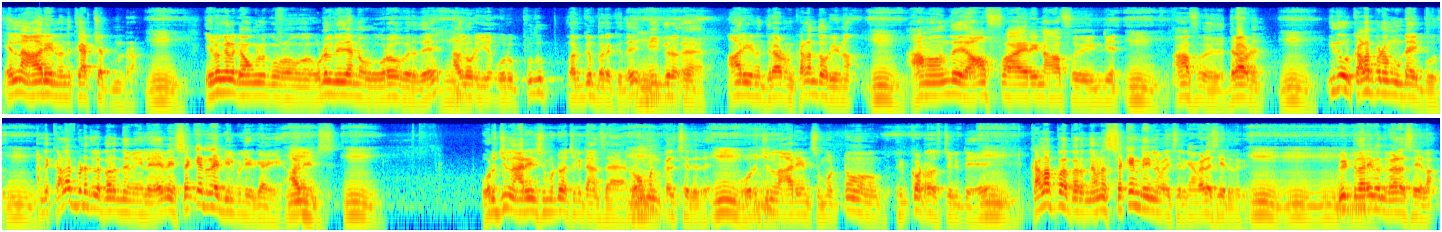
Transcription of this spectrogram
எல்லாம் ஆரியன் வந்து கேப்சர் பண்றான். ம். இவங்களுக்கு அவங்களுக்கு உடல் ரீதியான ஒரு உறவு வருது. அதுல ஒரு ஒரு புது வர்க்கம் பிறக்குது. நீக்ரோ அஹ், ஆரியனும் திராவிடன் கலந்த ஒரு இனம். அவன் வந்து of Aryan of Indian. Of திராவிடன். இது ஒரு கலப்படம் உண்டாகி போகுது. அந்த கலப்படத்துல பிறந்தவங்கள இவன் செகண்டரா டீல் பண்ணியிருக்காங்க ஆரியன்ஸ். ஒரிஜினல் ஆரியன்ஸ் மட்டும் வச்சுக்கிட்டான் சார். ரோமன் கல்ச்சர் இது. ஒரிஜினல் ஆரியன்ஸ் மட்டும் ஹெட் குவார்டர் வச்சுக்கிட்டு கலப்பா பிறந்தவன செகண்ட் லைன்ல வச்சிருக்கான் வேலை செய்யறதுக்கு. வீட்டு வரைக்கும் வந்து வேலை செய்யலாம்.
